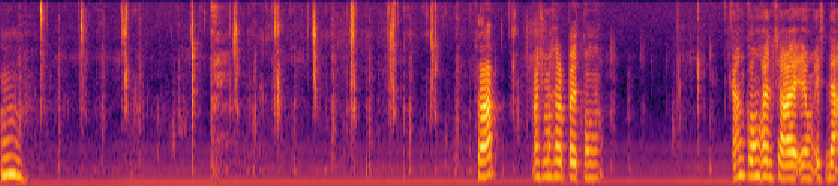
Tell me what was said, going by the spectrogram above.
Mm. Sarap. Mas masarap pa itong kangkong kan sa yung isda.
